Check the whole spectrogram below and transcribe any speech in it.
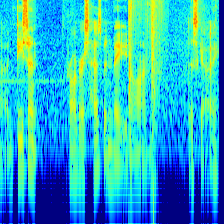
Uh, decent progress has been made on this guy.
